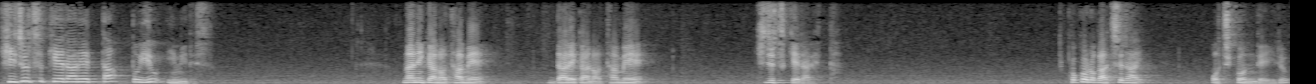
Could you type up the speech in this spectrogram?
傷つけられたという意味です。何かのため、誰かのため、傷つけられた。心が辛い、落ち込んでいる、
